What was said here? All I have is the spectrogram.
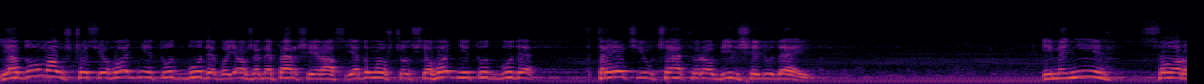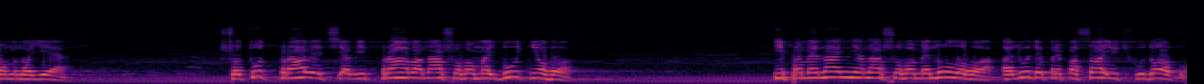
Я думав, що сьогодні тут буде, бо я вже не перший раз, я думав, що сьогодні тут буде втричі, вчетверо більше людей. І мені соромно є, що тут правиться відправа нашого майбутнього і поминання нашого минулого, а люди припасають худобу.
